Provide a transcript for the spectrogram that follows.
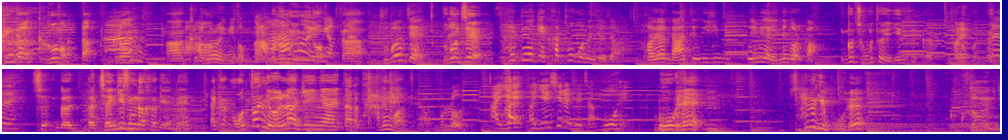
그러니까 그건 없다. 아. 그런 아 그런 아무런 의미가 없다. 아무런 아무 의미가 의미 없다. 두 번째 두 번째 새벽에 카톡 오는 여자 과연 나한테 의, 의미가 있는 걸까? 이거 저부터 얘기해도 될까요? 네. 네네. 제, 그러니까 제기 생각하기에는 약간 어떤 연락이냐에 따라 다른 것 같아요. 물론 아 예, 어, 예시를 들자. 뭐해? 뭐해? 응. 새벽에 뭐해? 그러면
